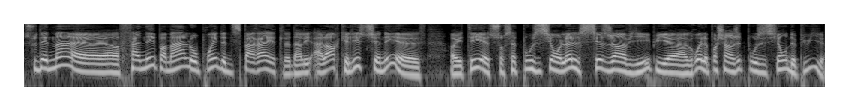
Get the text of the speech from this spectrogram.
soudainement euh, fané pas mal au point de disparaître. Là, dans les... Alors que Liz Cheney euh, a été sur cette position-là le 6 janvier, puis euh, en gros, elle n'a pas changé de position depuis. Là.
